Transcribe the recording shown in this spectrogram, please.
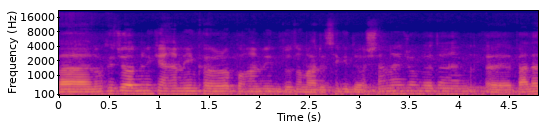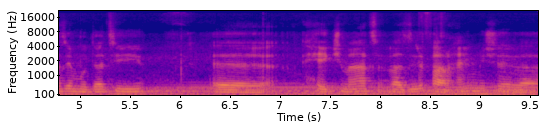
و نکته جالب اینه که همه این کارا رو با همین دو تا مدرسه که داشتن انجام دادن. بعد از یه مدتی حکمت وزیر فرهنگ میشه و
